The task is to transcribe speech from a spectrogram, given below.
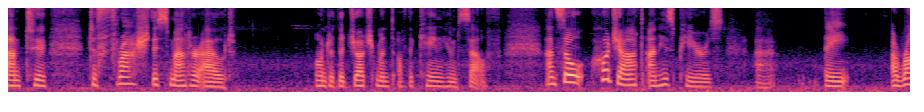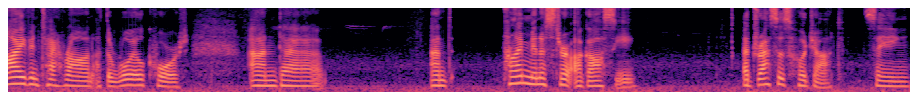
and to, to thrash this matter out under the judgment of the king himself. And so Hujjat and his peers, uh, they arrive in Tehran at the royal court and, uh, and Prime Minister Agassi addresses Hujjat saying,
